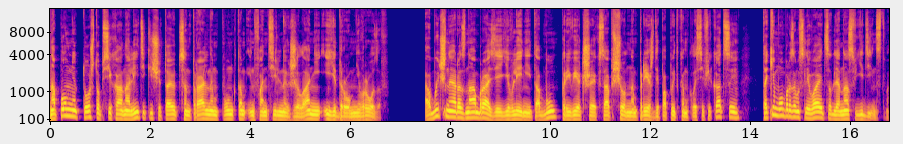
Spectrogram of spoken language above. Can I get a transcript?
напомнит то, что психоаналитики считают центральным пунктом инфантильных желаний и ядром неврозов. Обычное разнообразие явлений табу, приведшее к сообщенным прежде попыткам классификации, таким образом сливается для нас в единство.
